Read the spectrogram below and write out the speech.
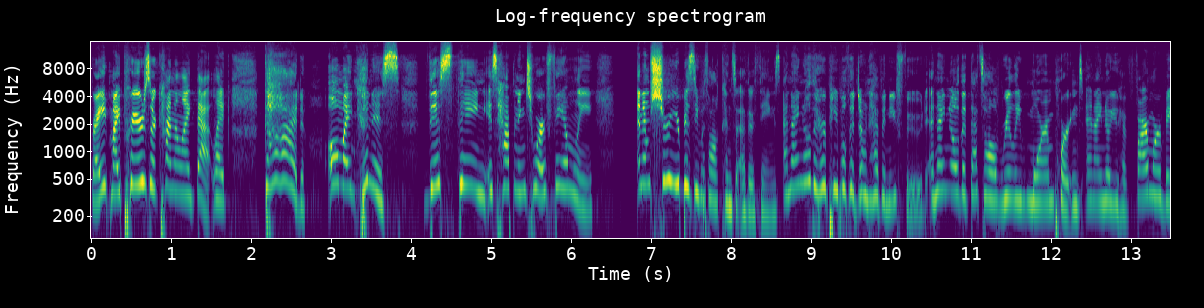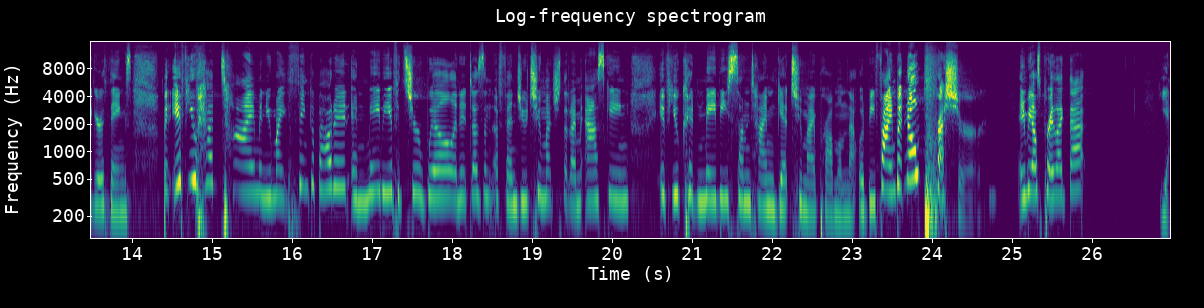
right? My prayers are kind of like that. Like, God, oh my goodness, this thing is happening to our family. And I'm sure you're busy with all kinds of other things. And I know there are people that don't have any food. And I know that that's all really more important. And I know you have far more bigger things. But if you had time and you might think about it, and maybe if it's your will and it doesn't offend you too much that I'm asking, if you could maybe sometime get to my problem, that would be fine. But no pressure. Anybody else pray like that? Yeah.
